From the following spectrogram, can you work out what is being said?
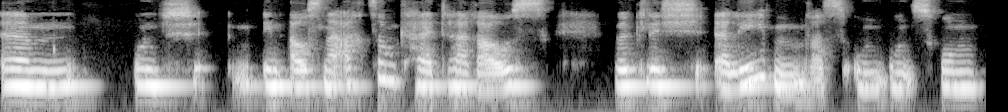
ähm, und in, aus einer Achtsamkeit heraus wirklich erleben, was um uns herum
